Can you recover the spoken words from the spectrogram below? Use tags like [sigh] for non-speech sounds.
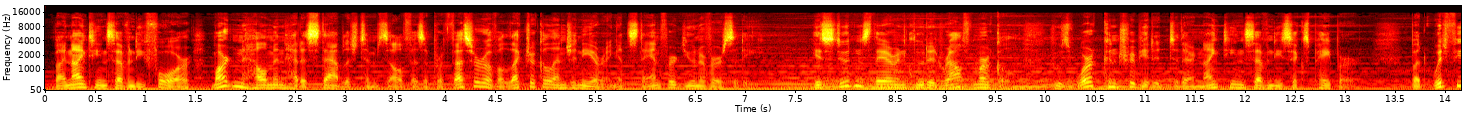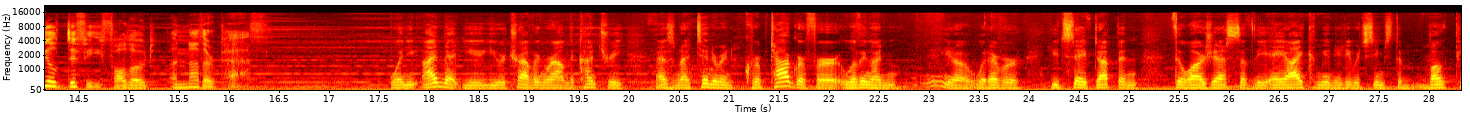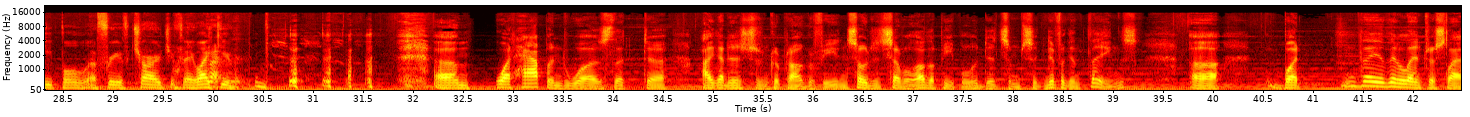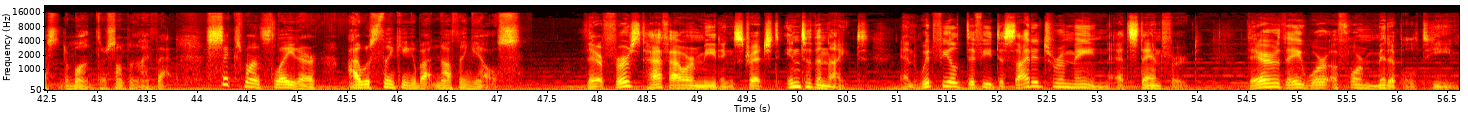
By 1974, Martin Hellman had established himself as a professor of electrical engineering at Stanford University. His students there included Ralph Merkle, whose work contributed to their 1976 paper. But Whitfield Diffie followed another path. When you, I met you, you were traveling around the country as an itinerant cryptographer, living on, you know, whatever you'd saved up and the largesse of the AI community, which seems to bunk people uh, free of charge if they like you. [laughs] um, what happened was that uh, I got interested in cryptography, and so did several other people who did some significant things, uh, but they, their interest lasted a month or something like that. Six months later, I was thinking about nothing else. Their first half hour meeting stretched into the night, and Whitfield Diffie decided to remain at Stanford. There they were a formidable team.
